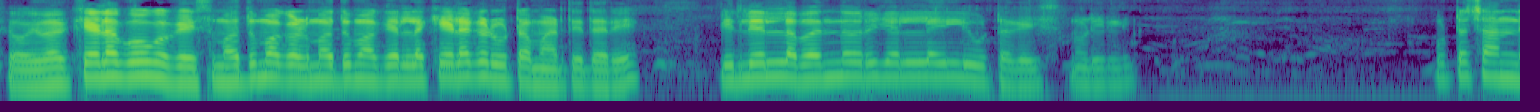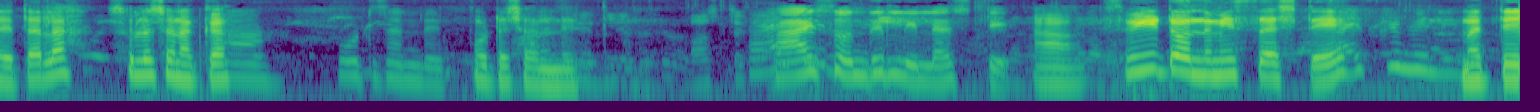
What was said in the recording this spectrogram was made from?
ಸೊ ಇವಾಗ ಕೆಳಗೆ ಹೋಗೋ ಗೈಸ್ ಮದುಮಗಳು ಮದುಮಗೆಲ್ಲ ಕೆಳಗಡೆ ಊಟ ಮಾಡ್ತಿದ್ದಾರೆ. ಇಲ್ಲೆಲ್ಲ ಬಂದವರಿಗೆಲ್ಲ ಇಲ್ಲಿ ಊಟ ಗೈಸ್ ನೋಡಿ ಇಲ್ಲಿ. ಊಟ ಚಂದ ಇತ್ತಲ್ಲ ಸುಲೋಚನಕ್ಕ ಊಟ ಚಂದ ಊಟ ಚಂದ ಇತ್ತು ಪಾಯಸ ಒಂದಿರ್ಲಿಲ್ಲ ಅಷ್ಟೇ. ಹಾ ಸ್ವೀಟ್ ಒಂದು ಮಿಸ್ ಅಷ್ಟೇ. ಮತ್ತೆ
